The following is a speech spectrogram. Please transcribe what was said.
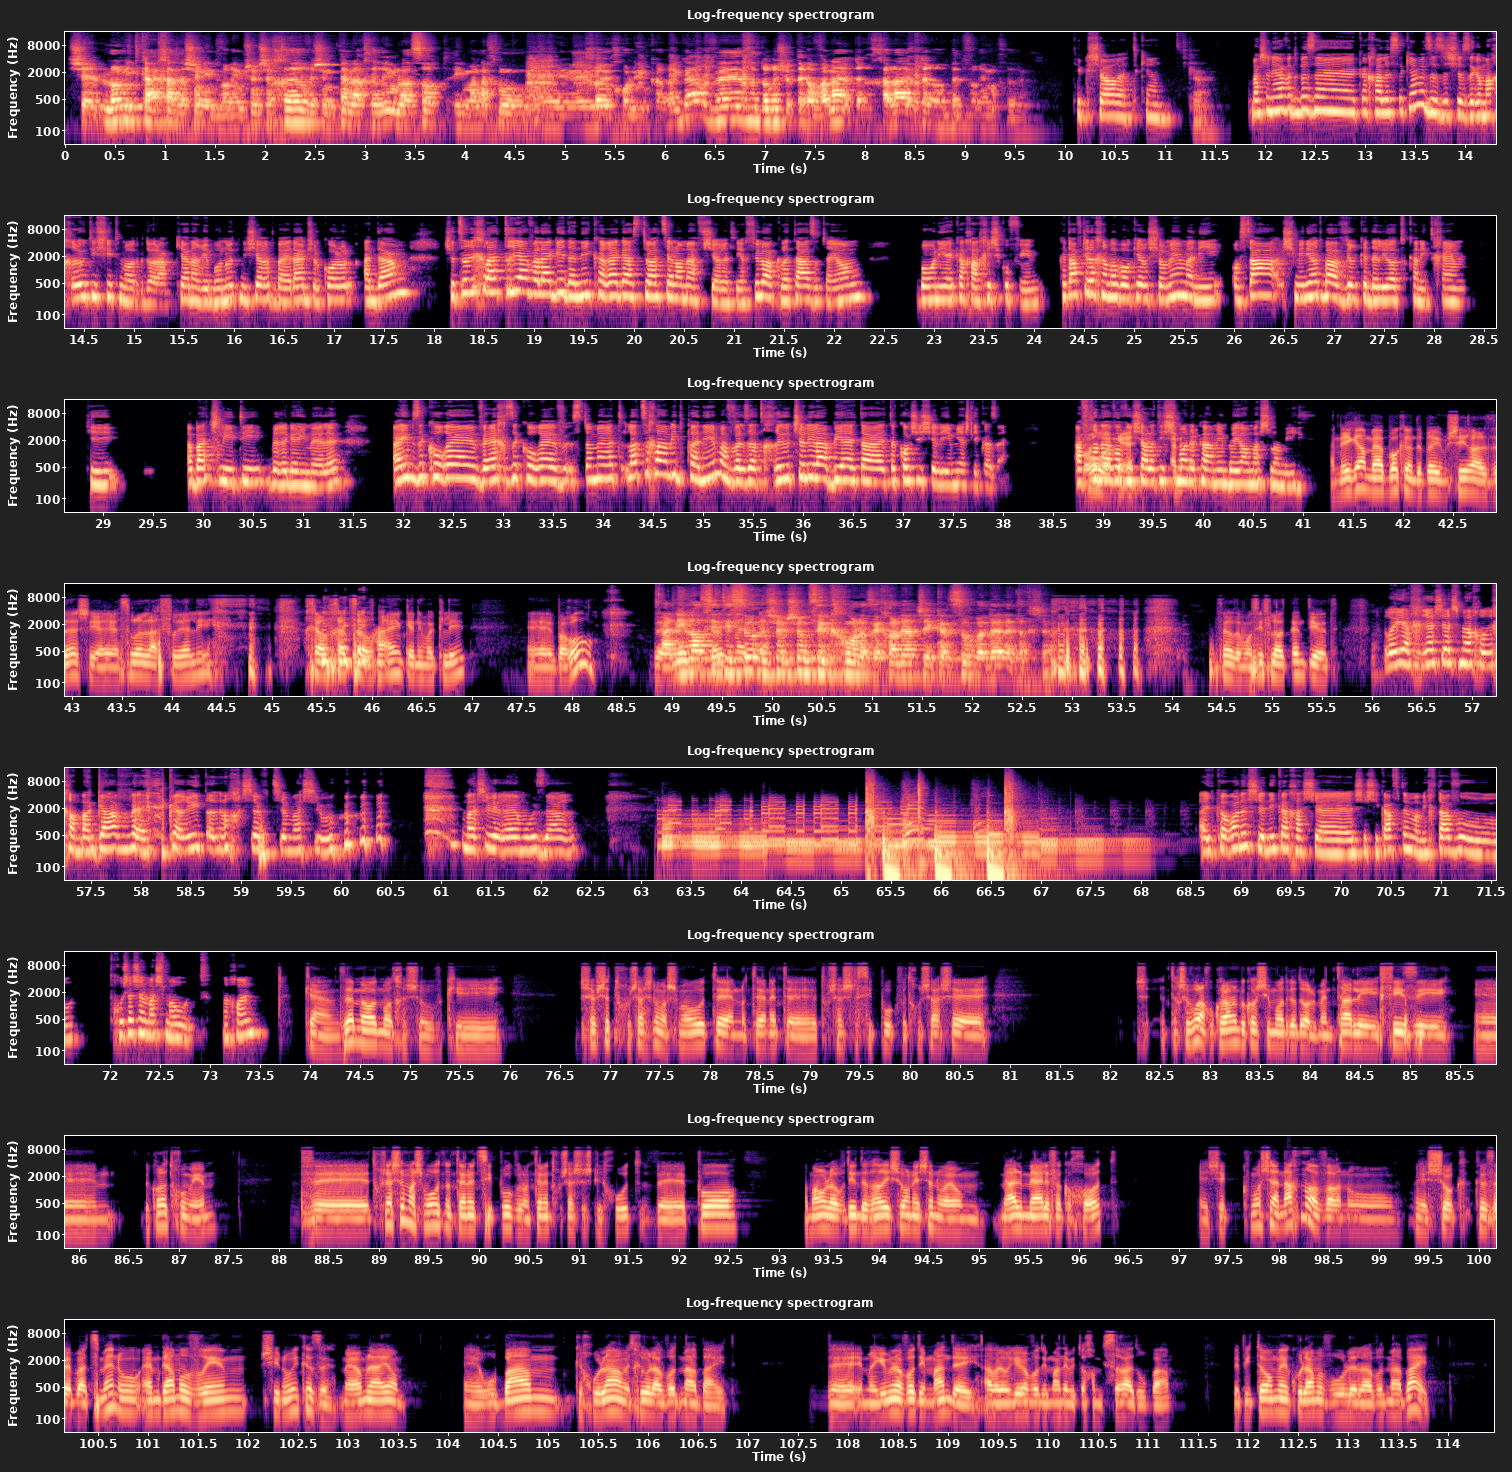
שלא נתקע אחד לשני דברים, שנשחרר ושניתן לאחרים לעשות אם אנחנו אה, לא יכולים כרגע, וזה דורש יותר הבנה, יותר הכלה, יותר הרבה דברים אחרים. תקשורת, כן. כן. מה שאני אוהבת בזה, ככה לסכם את זה, זה שזה גם אחריות אישית מאוד גדולה. כן, הריבונות נשארת בידיים של כל אדם שצריך להתריע ולהגיד, אני כרגע הסיטואציה לא מאפשרת לי. אפילו ההקלטה הזאת היום, בואו נהיה ככה הכי שקופים. כתבתי לכם בבוקר, שומעים, אני עושה שמיניות באוויר כדי להיות כאן איתכם, כי הבת שלי איתי ברגעים אלה. האם זה קורה ואיך זה קורה, זאת אומרת, לא צריך להעמיד פנים, אבל זו אחריות שלי להביע את, ה, את הקושי שלי אם יש לי כזה. אף אחד לא יבוא וישאל אותי שמונה פעמים ביום מה שלומי. אני גם מהבוקר מדבר עם שירה על זה שאסור לה להפריע לי אחרי ארוחת צהריים כי אני מקליט, אה, ברור. אני לא עשיתי שום סנכרון אז יכול להיות שייכנסו בדלת עכשיו. בסדר, זה מוסיף לאותנטיות. רועי, אחרי שיש מאחוריך מג"ב וכרית, אני לא חושבת שמשהו משהו יראה מוזר. העיקרון השני ככה ש... ששיקפתם במכתב הוא תחושה של משמעות, נכון? כן, זה מאוד מאוד חשוב, כי אני חושב שתחושה של משמעות אה, נותנת אה, תחושה של סיפוק ותחושה ש... תחשבו, אנחנו כולנו בקושי מאוד גדול, מנטלי, פיזי, אה, בכל התחומים, ותחושה של משמעות נותנת סיפוק ונותנת תחושה של שליחות, ופה אמרנו לעובדים, דבר ראשון, יש לנו היום מעל 100 אלף לקוחות, שכמו שאנחנו עברנו אה, שוק כזה בעצמנו, הם גם עוברים שינוי כזה מהיום להיום. רובם ככולם התחילו לעבוד מהבית, והם רגילים לעבוד עם מאנדיי, אבל הם רגילים לעבוד עם מאנדיי בתוך המשרד, רובם. ופתאום אה, כולם עברו לעבוד מהבית.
